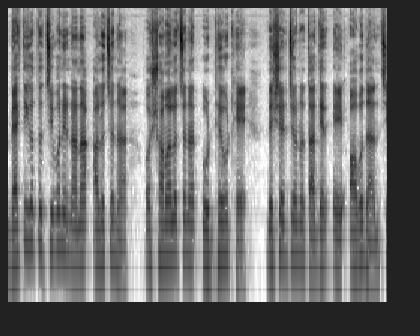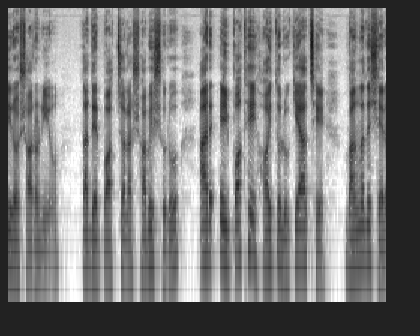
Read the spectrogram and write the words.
ব্যক্তিগত জীবনে নানা আলোচনা ও সমালোচনার ঊর্ধ্বে উঠে দেশের জন্য তাদের এই অবদান চিরস্মরণীয়। তাদের পথ চলা সবই শুরু, আর এই পথেই হয়তো লুকিয়ে আছে বাংলাদেশের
